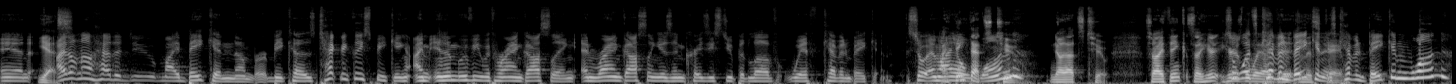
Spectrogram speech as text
And Yes. I don't know how to do my bacon number because technically speaking, I'm in a movie with Ryan Gosling, and Ryan Gosling is in Crazy Stupid Love with Kevin Bacon. So am I, I think that's one? two. No, that's two. So I think so. Here, here's So what's Kevin Bacon? Is. Kevin Bacon one?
